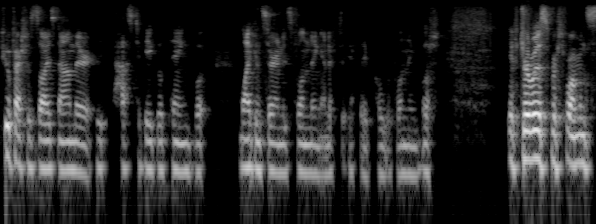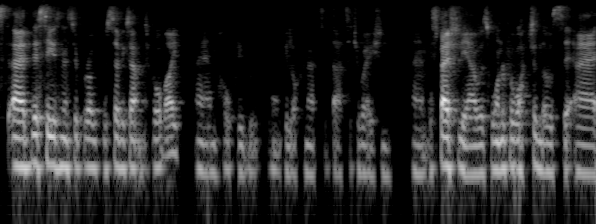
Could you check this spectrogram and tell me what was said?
two professional sides down there has to be a good thing. But my concern is funding and if if they pull the funding, but if Drua's performance uh, this season in Super Rugby Pacific something to go by, um, hopefully we won't be looking at that situation. Um, especially, I was wonderful watching those uh,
